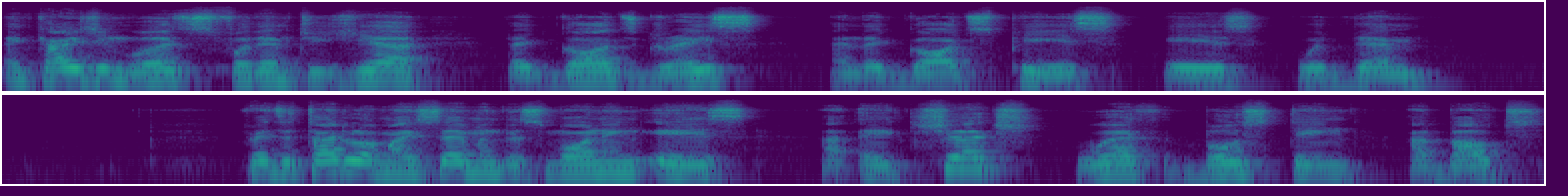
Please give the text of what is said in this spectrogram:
encouraging words for them to hear that God's grace and that God's peace is with them. Friends, the title of my sermon this morning is A Church Worth Boasting About.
